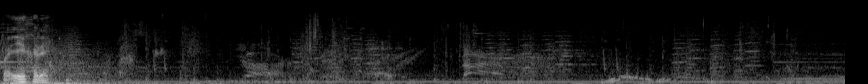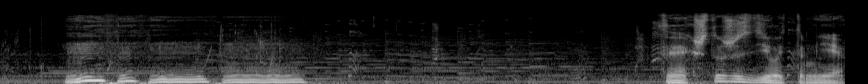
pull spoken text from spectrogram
Поехали. Что же сделать-то мне?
